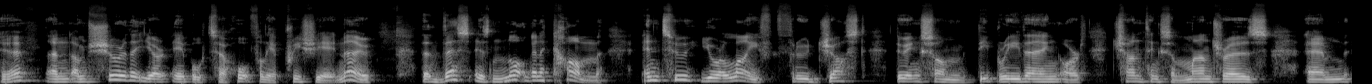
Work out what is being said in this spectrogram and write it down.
Yeah, and I'm sure that you're able to hopefully appreciate now that this is not going to come into your life through just doing some deep breathing or chanting some mantras. Um,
